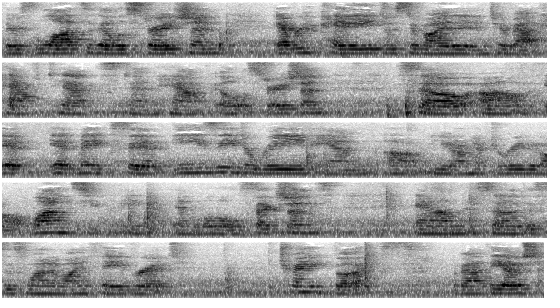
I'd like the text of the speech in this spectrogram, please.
There's lots of illustration. Every page is divided into about half text and half illustration. So um, it, it makes it easy to read and um, you don't have to read it all at once. You can read it in little sections. And so this is one of my favorite trade books about the ocean.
